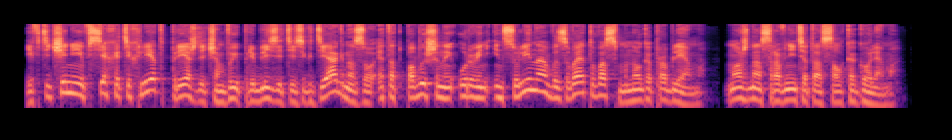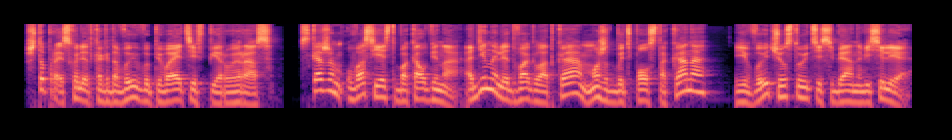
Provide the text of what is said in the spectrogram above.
И в течение всех этих лет, прежде чем вы приблизитесь к диагнозу, этот повышенный уровень инсулина вызывает у вас много проблем. Можно сравнить это с алкоголем. Что происходит, когда вы выпиваете в первый раз? Скажем, у вас есть бокал вина, один или два глотка, может быть полстакана, и вы чувствуете себя на веселе,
